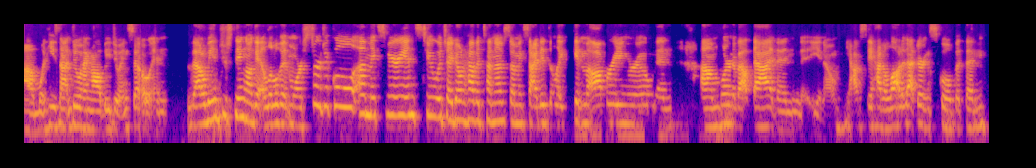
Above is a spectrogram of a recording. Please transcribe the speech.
um, when he's not doing, I'll be doing. So, and that'll be interesting. I'll get a little bit more surgical um, experience too, which I don't have a ton of. So I'm excited to like get in the operating room and um, learn about that. And you know, yeah, obviously I had a lot of that during school, but then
